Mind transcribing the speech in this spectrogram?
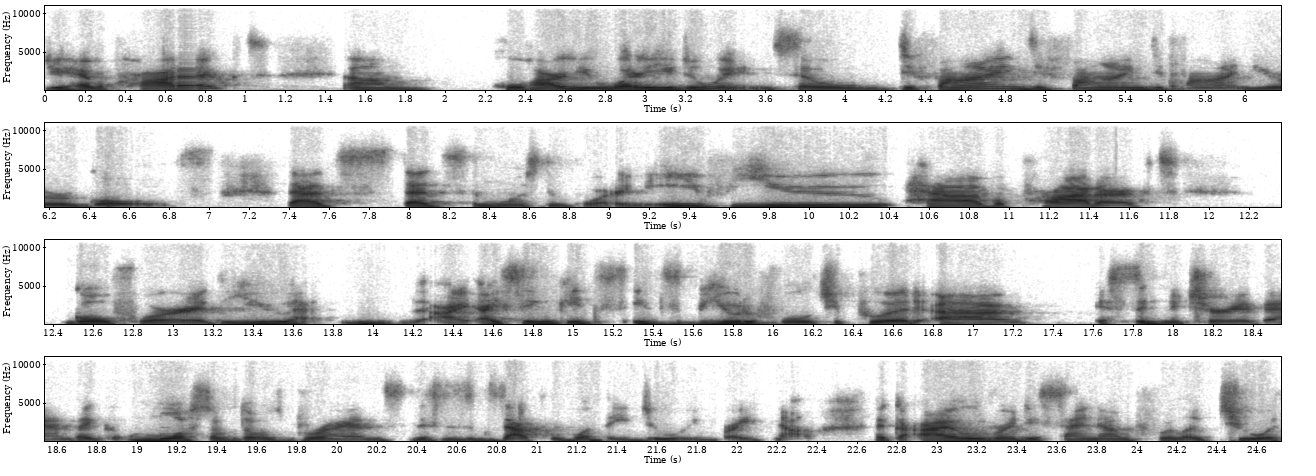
Do you have a product? Um, who are you? What are you doing? So define, define, define your goals that's that's the most important if you have a product go for it you i, I think it's it's beautiful to put uh, a signature event. Like most of those brands, this is exactly what they're doing right now. Like I already signed up for like two or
